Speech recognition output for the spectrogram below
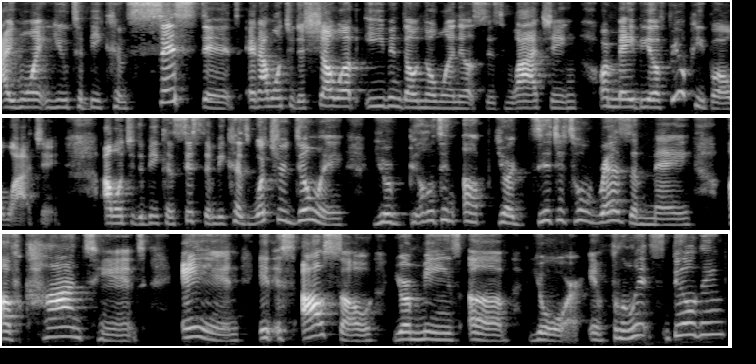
I want you to be consistent and I want you to show up even though no one else is watching, or maybe a few people are watching. I want you to be consistent because what you're doing, you're building up your digital resume of content and it is also your means of your influence building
